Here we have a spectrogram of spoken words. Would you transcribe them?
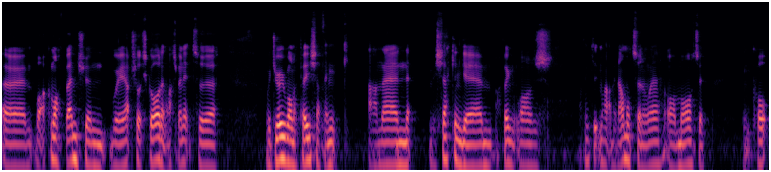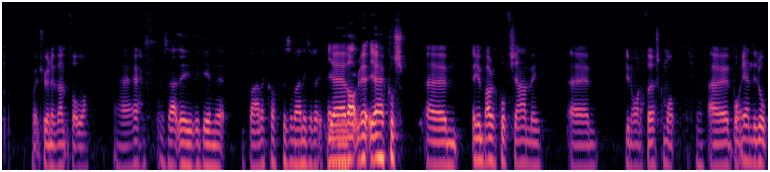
Um, but I come off bench and we actually scored it last minute. To we drew one apiece, I think, and then my second game I think was, I think it might have been Hamilton away or Morton in cup, which were an eventful one. Uh, Was that the, the game that Barraclough was the manager at the time? yeah, that yeah, because um, Ian Barraclough signed me, um, you know, when I first come up. Sure. Uh, but he ended up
